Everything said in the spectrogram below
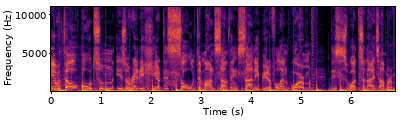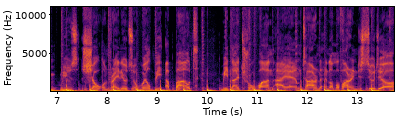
Even though autumn is already here, this soul demands something sunny, beautiful, and warm. This is what tonight's Amber Muse show on Radio 2 will be about. Midnight through 1 a.m. Taran and Lomov are in the studio.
